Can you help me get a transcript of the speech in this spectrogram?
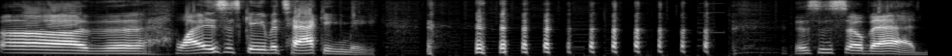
uh, the... Why is this game attacking me? this is so bad.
